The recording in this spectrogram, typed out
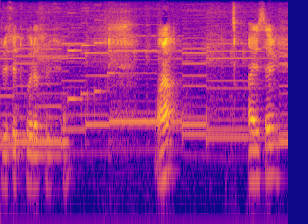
Je vais essayer de trouver la solution. Voilà. Allez, salut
